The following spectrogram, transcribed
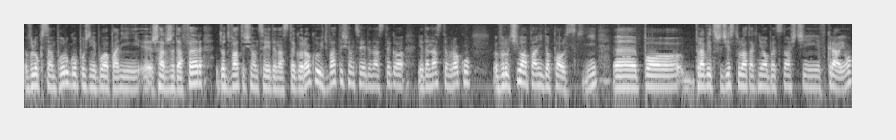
w Luksemburgu, później była Pani charge d'affaires do 2011 roku i w 2011 2011 roku wróciła Pani do Polski e, po prawie 30 latach nieobecności w kraju.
